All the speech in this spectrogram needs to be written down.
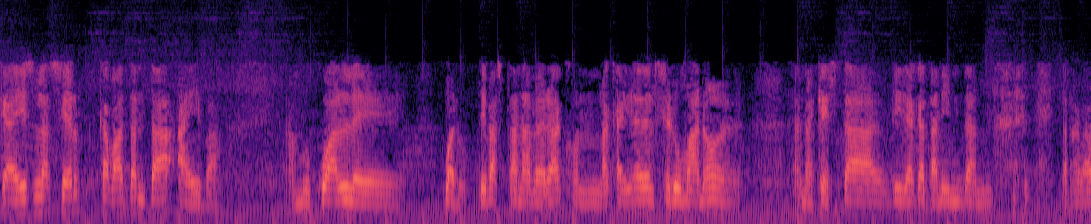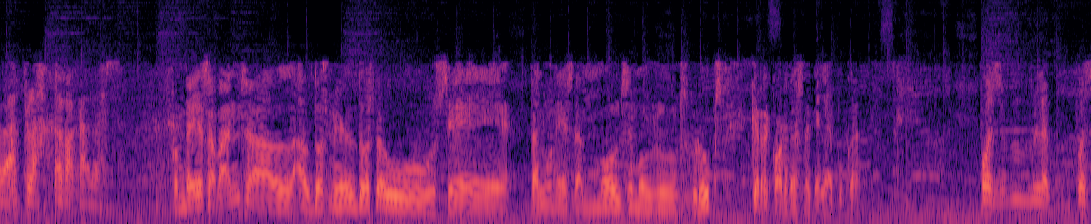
que és la serp que va tentar a Eva, amb la qual eh, bueno, té bastant a veure con la caïda del ser humano eh, en aquesta vida que tenim tan, tan agradable a vegades. Com deies abans, el, el 2002 veu ser taloners de molts i molts grups. Què recordes d'aquella època? pues, pues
